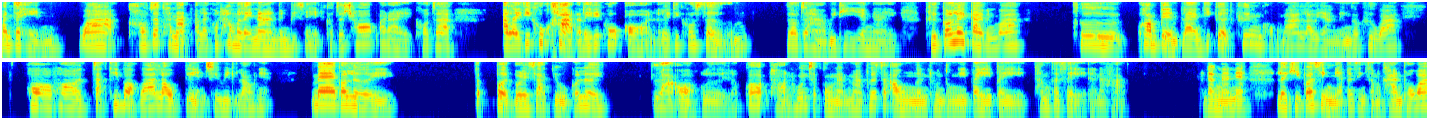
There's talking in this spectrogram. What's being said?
มันจะเห็นว่าเขาจะถนัดอะไรเขาทำอะไรนานเป็นพิเศษเขาจะชอบอะไรเขาจะอะไรที่เขาขาดอะไรที่เขาอ่อน อะไรที่เขาเสริม เราจะหาวิธียังไง คือก็เลยกลายเป็นว่า คือความเปลี่ยนแปลงที่เกิดขึ้นของบ้านเราอย่างหนึ่งก็คือว่า อพอจากที่บอกว่าเราเปลี่ยนชีวิตเราเนี่ย แม่ก็เลยเปิดบริษัทอยู่ก็เลยลาออกเลย แล้วก็ถอนหุ้นจากตรงนั้นมา เพื่อจะเอาเงินทุนตรงนี้ไปไปทำเกษตรนะคะ ดังนั้นเนี่ย เลยคิดว่าสิ่งนี้เป็นสิ่งสำคัญ เพราะว่า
